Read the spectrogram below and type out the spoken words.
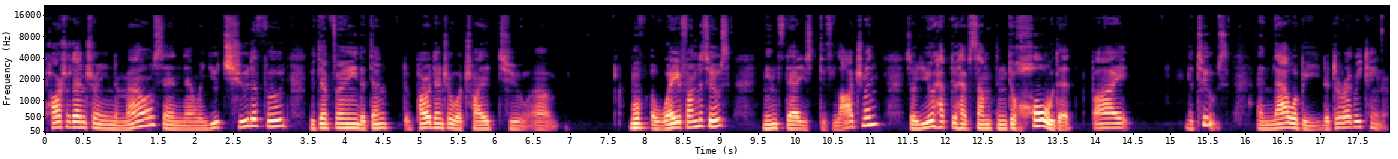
partial denture in the mouth, and then when you chew the food, you definitely the, dent, the partial denture will try to um, move away from the tooth. Means there is dislodgement, so you have to have something to hold it by the tooth, and that will be the direct retainer.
